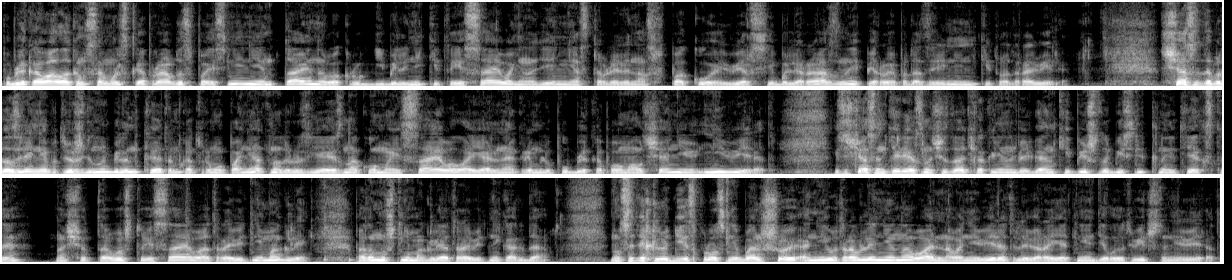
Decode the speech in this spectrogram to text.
публиковала «Комсомольская правда» с пояснением тайны вокруг гибели Никиты Исаева, ни на день не оставляли нас в покое. Версии были разные, первое подозрение Никиту отравили. Сейчас это подозрение подтверждено Беллинкетом, которому, понятно, друзья и знакомые Исаева, лояльная Кремлю публика по умолчанию, не верят. И сейчас интересно читать, как они на перегонки пишут объяснительные тексты насчет того, что Исаева отравить не могли, потому что не могли отравить никогда. Но с этих людей спрос небольшой, они в отравление Навального не верят или, вероятнее, делают вид, что не верят.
